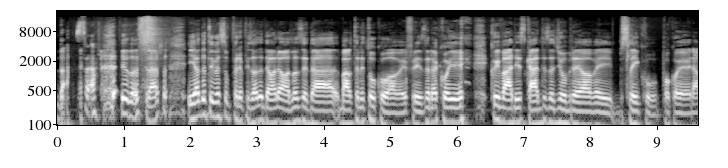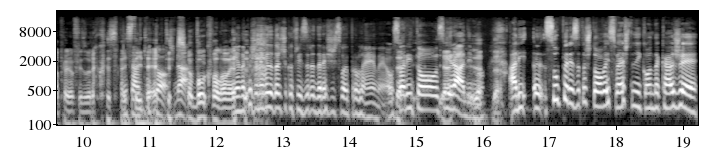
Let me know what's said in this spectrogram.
Da. strašno. I je strašno. I onda tu ima super epizoda da one odlaze da maltene tuku ovaj frizera koji, koji vadi iz kante za đubre ovaj, sliku po kojoj je napravio frizura koja je zaista to, identična. da. Bukvalno ovaj. I onda kaže, nemoj da dođeš kod frizera da rešiš svoje probleme. A u stvari to svi ja, radimo. da, da. Ali e, super je zato što ovaj sveštenik onda kaže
